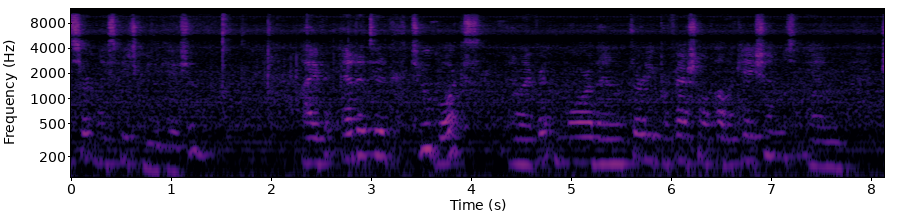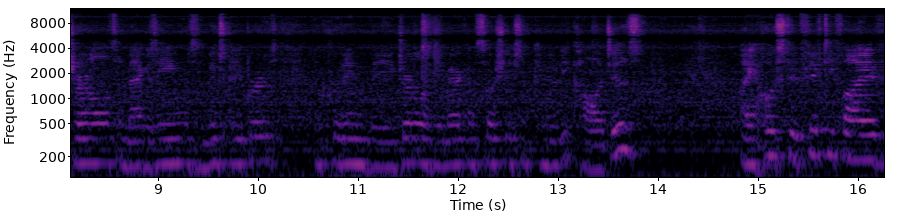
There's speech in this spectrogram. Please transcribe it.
certainly speech communication. I've edited two books, and I've written more than 30 professional publications in journals and magazines and newspapers, including the Journal of the American Association of Community Colleges. I hosted 55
